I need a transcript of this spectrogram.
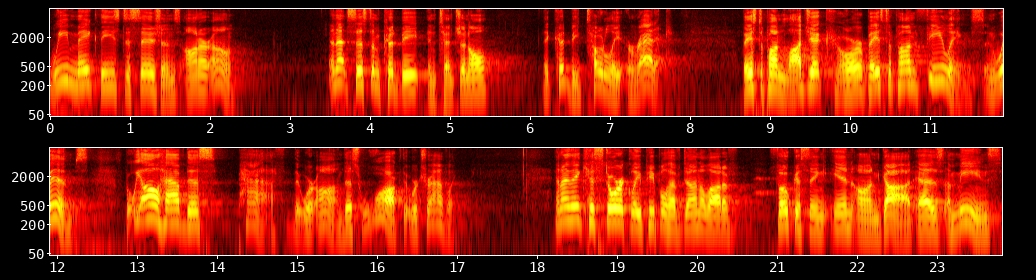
We make these decisions on our own. And that system could be intentional, it could be totally erratic, based upon logic or based upon feelings and whims. But we all have this path that we're on, this walk that we're traveling. And I think historically, people have done a lot of focusing in on God as a means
